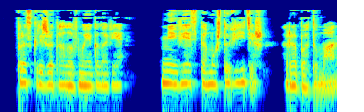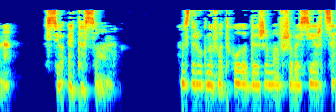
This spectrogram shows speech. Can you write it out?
— проскрежетало в моей голове. «Не верь тому, что видишь, раба тумана. Все это сон». Вздрогнув от холода, сжимавшего сердце,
